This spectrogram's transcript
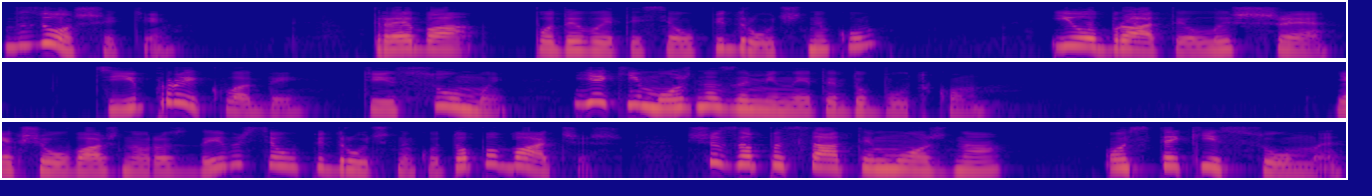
в зошиті. Треба подивитися у підручнику, і обрати лише ті приклади, ті суми, які можна замінити добутком. Якщо уважно роздивишся у підручнику, то побачиш, що записати можна ось такі суми.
